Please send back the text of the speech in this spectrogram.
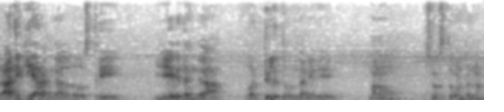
రాజకీయ రంగాల్లో స్త్రీ ఏ విధంగా వర్ధిల్లుతూ ఉందనేది మనం చూస్తూ ఉంటున్నాం.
